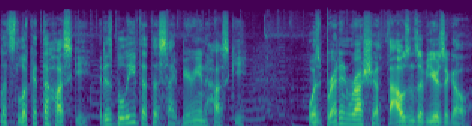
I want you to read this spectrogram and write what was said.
let's look at the husky. It is believed that the Siberian husky was bred in Russia thousands of years ago,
